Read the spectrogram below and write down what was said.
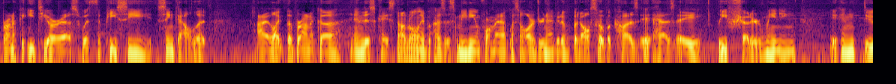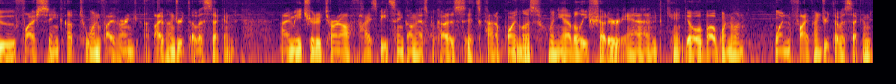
Bronica ETRS with the PC sync outlet. I like the Bronica in this case not only because it's medium format with a larger negative, but also because it has a leaf shutter, meaning it can do flash sync up to one 500th of a second. I made sure to turn off high speed sync on this because it's kind of pointless when you have a leaf shutter and can't go above one, one, one 500th of a second.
